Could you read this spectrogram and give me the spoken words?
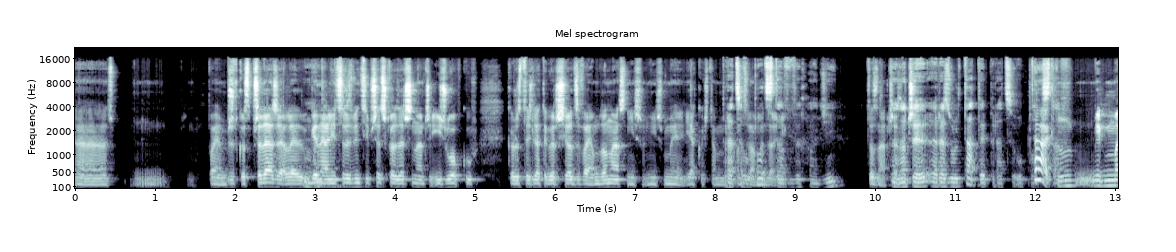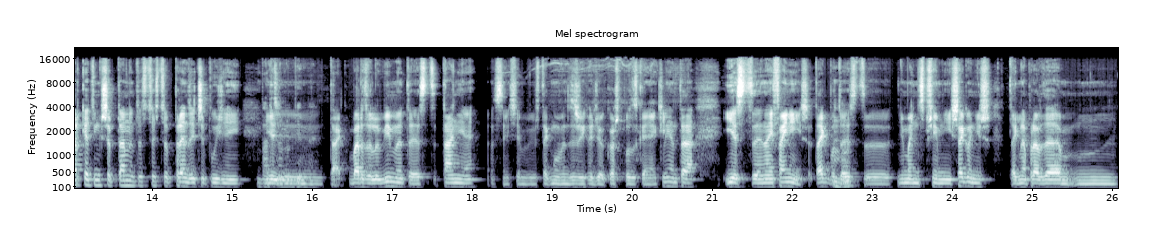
Y, powiem brzydko sprzedaży, ale mhm. generalnie coraz więcej przedszkol zaczyna czy i żłobków korzystać dlatego, że się odzywają do nas niż, niż my jakoś tam Praca u podstaw wychodzi. To znaczy? To znaczy rezultaty pracy u podstaw. Tak, no, jakby marketing szeptany to jest coś, co prędzej czy później... Bardzo je, lubimy. Tak, bardzo lubimy, to jest tanie, w sensie już tak mówiąc, jeżeli chodzi o koszt pozyskania klienta i jest najfajniejsze, tak, bo mhm. to jest, y, nie ma nic przyjemniejszego niż tak naprawdę mm,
